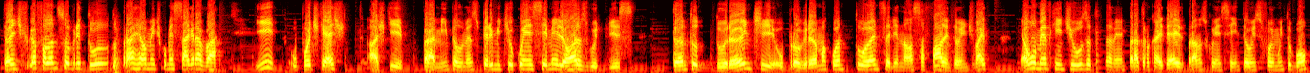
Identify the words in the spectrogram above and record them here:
Então a gente fica falando sobre tudo para realmente começar a gravar. E o podcast, acho que para mim, pelo menos, permitiu conhecer melhor os guris, tanto durante o programa quanto antes ali na nossa fala. Então a gente vai é um momento que a gente usa também para trocar ideia, para nos conhecer, então isso foi muito bom.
